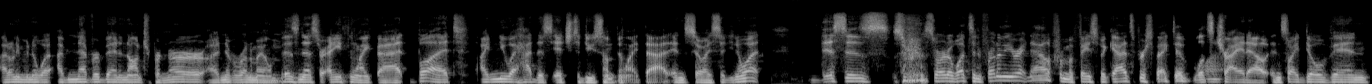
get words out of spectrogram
I don't even know what, I've never been an entrepreneur. I've never run my own Mhm. business or anything like that. But I knew I had this itch to do something like that. And so I said, you know what? this is sort of what's in front of me right now from a Facebook ads perspective. Let's Wow. try it out. And so I dove in,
